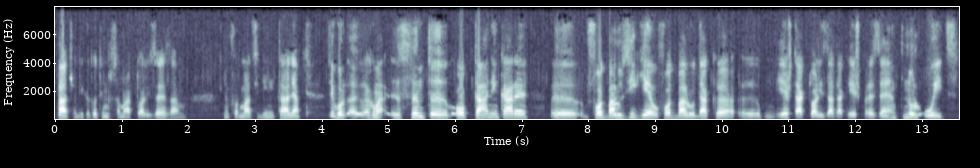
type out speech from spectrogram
place, adică tot timpul să mă actualizez, am informații din Italia. Sigur, acum sunt 8 ani în care fotbalul, zic eu, fotbalul dacă ești actualizat, dacă ești prezent, nu-l uiți.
